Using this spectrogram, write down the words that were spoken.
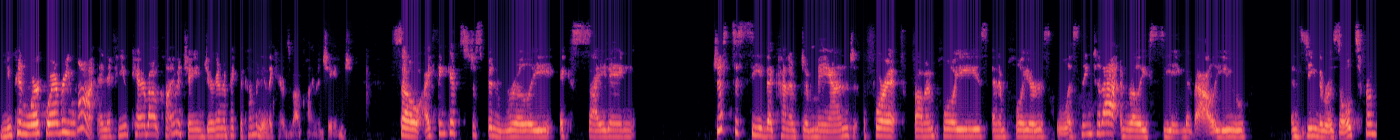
you can work wherever you want. And if you care about climate change, you're going to pick the company that cares about climate change. So I think it's just been really exciting just to see the kind of demand for it from employees and employers listening to that and really seeing the value and seeing the results from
